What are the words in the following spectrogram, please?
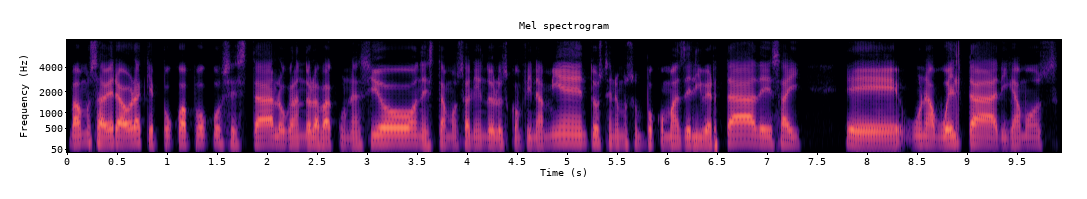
vamos a ver ahora que poco a poco se está logrando la vacunación, estamos saliendo de los confinamientos, tenemos un poco más de libertades, hay eh, una vuelta, digamos,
